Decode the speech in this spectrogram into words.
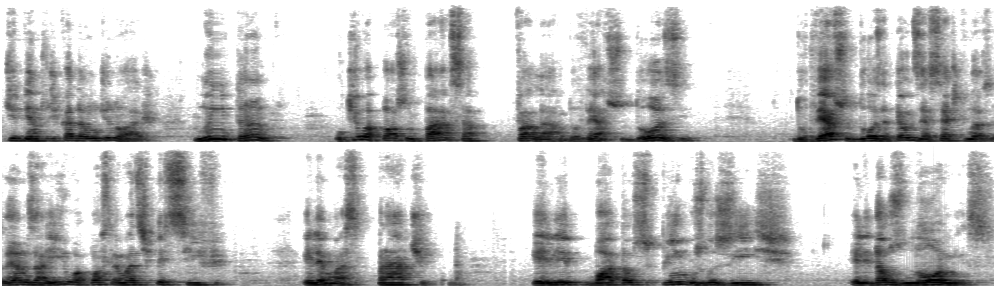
de dentro de cada um de nós. No entanto, o que o apóstolo passa a falar do verso 12, do verso 12 até o 17 que nós lemos, aí o apóstolo é mais específico, ele é mais prático, ele bota os pingos dos is, ele dá os nomes,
